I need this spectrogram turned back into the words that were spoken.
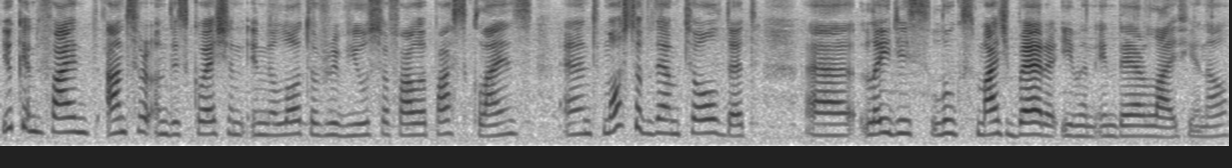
you can find answer on this question in a lot of reviews of our past clients and most of them told that uh, ladies looks much better even in their life, you know.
